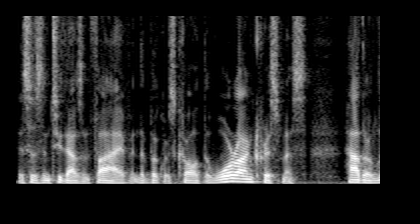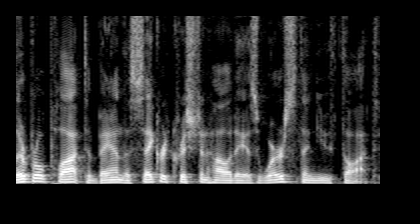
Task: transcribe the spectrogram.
This was in 2005, and the book was called The War on Christmas How the Liberal Plot to Ban the Sacred Christian Holiday is Worse Than You Thought.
